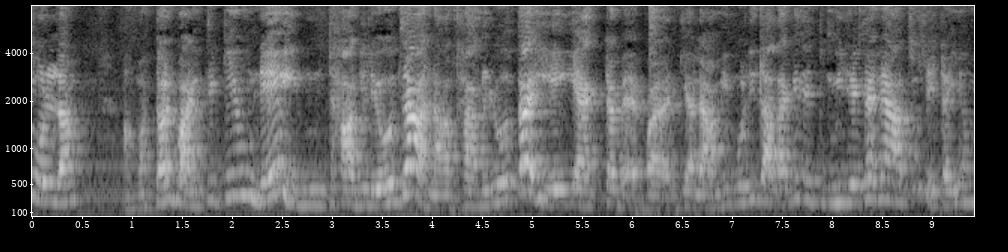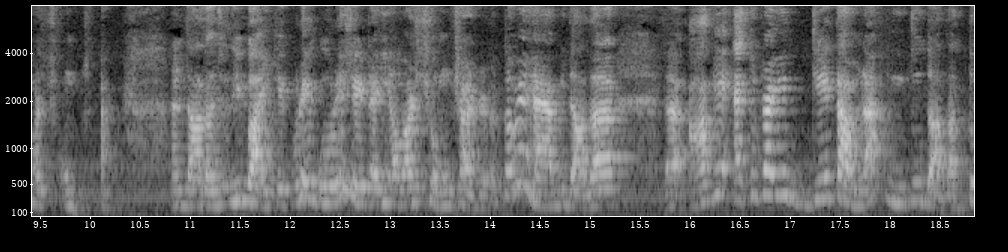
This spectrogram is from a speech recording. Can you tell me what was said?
চললাম। আমার তো আর বাড়িতে কেউ নেই, থাকলেও যা, না থাকলেও তাই এই একটা ব্যাপার আর কি। আর আমি বলি দাদাকে যে, তুমি যেখানে আছো, সেটাই আমার সংসার। দাদা যদি বাইকে করে ঘোরে, সেটাই আমার সংসার। তবে হ্যাঁ আমি দাদা আগে এতটা যেতাম না, কিন্তু দাদার তো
